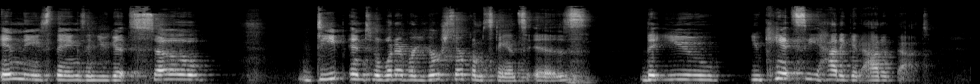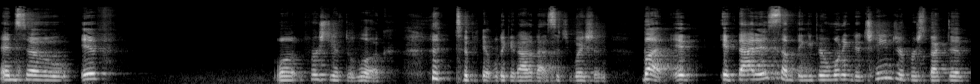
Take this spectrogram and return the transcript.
in these things, and you get so deep into whatever your circumstance is that you you can't see how to get out of that. And so if well, first you have to look to be able to get out of that situation. But if if that is something, if you're wanting to change your perspective,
